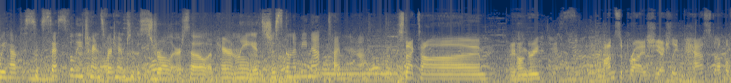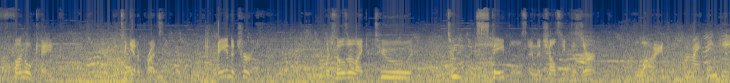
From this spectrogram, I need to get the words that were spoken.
We have successfully transferred him to the stroller, so apparently it's just gonna be nap time now. Snack time. Are you hungry? I'm surprised she actually passed up a funnel cake to get a pretzel and a churro, which those are like two two staples in the Chelsea dessert line. What am I thinking?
